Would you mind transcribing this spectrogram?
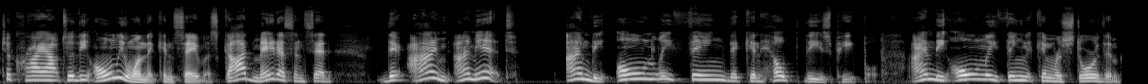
to cry out to the only one that can save us. God made us and said, I'm, I'm it. I'm the only thing that can help these people. I'm the only thing that can restore them.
